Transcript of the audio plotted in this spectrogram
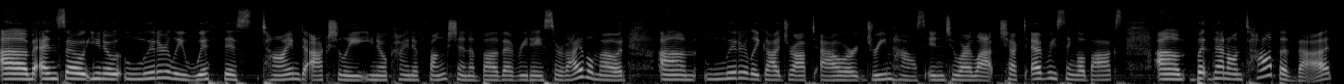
Um, um, and so, you know, literally with this time to actually, you know, kind of function above everyday survival mode, um, literally God dropped our dream house into our lap, checked every single box. Um, but then on top of that,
